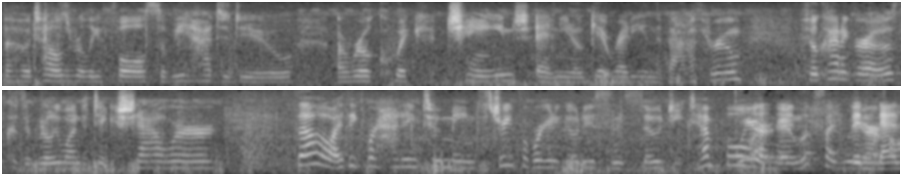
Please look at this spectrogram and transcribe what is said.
The hotel's really full, so we had to do a real quick change and you know get ready in the bathroom. Feel kind of gross because I really wanted to take a shower. So I think we're heading to Main Street, but we're gonna go to Sensoji Temple are- and it then looks like the Nezu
